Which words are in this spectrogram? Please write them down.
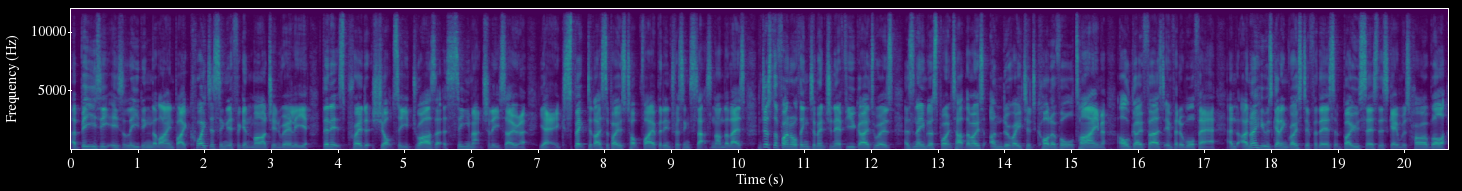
aBeZy is leading the line by quite a significant margin, really. Then it's Pred, Shotzzy, Drazah, Asim, actually. So, uh, yeah, expected, I suppose, top five, but interesting stats nonetheless. And just the final thing to mention here for you guys was, as Nameless points out, the most underrated COD of all time. I'll go first, Infinite Warfare. And I know he was getting roasted for this. Bo says this game was horrible.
